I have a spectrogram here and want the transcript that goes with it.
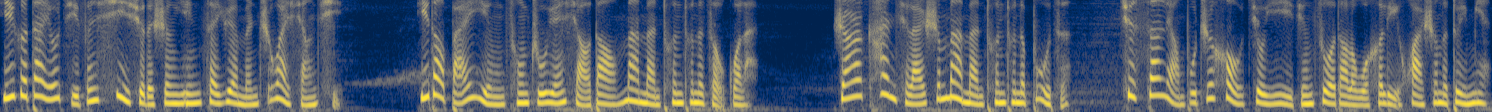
一个带有几分戏谑的声音在院门之外响起。一道白影从竹园小道慢慢吞吞的走过来，然而看起来是慢慢吞吞的步子，却三两步之后就已已经坐到了我和李化生的对面。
